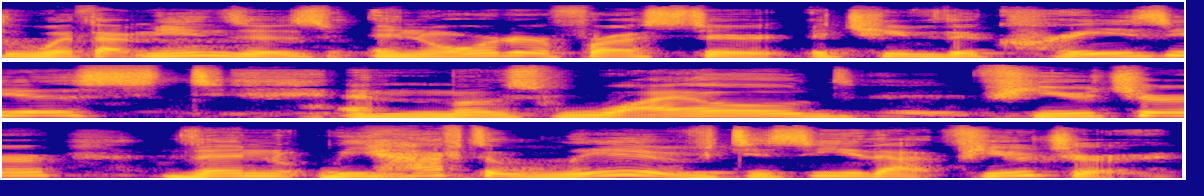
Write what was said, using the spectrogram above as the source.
what that means is in order for us to achieve the craziest and most wild future then we have to live to see that future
